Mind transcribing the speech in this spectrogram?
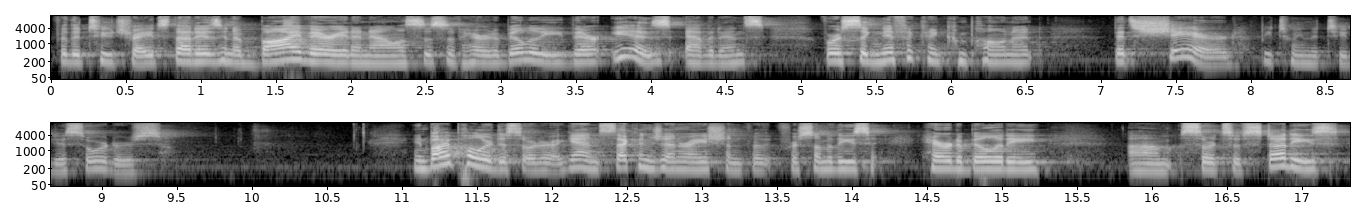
for the two traits. That is, in a bivariate analysis of heritability, there is evidence for a significant component that's shared between the two disorders. In bipolar disorder, again, second generation for, for some of these heritability um, sorts of studies,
